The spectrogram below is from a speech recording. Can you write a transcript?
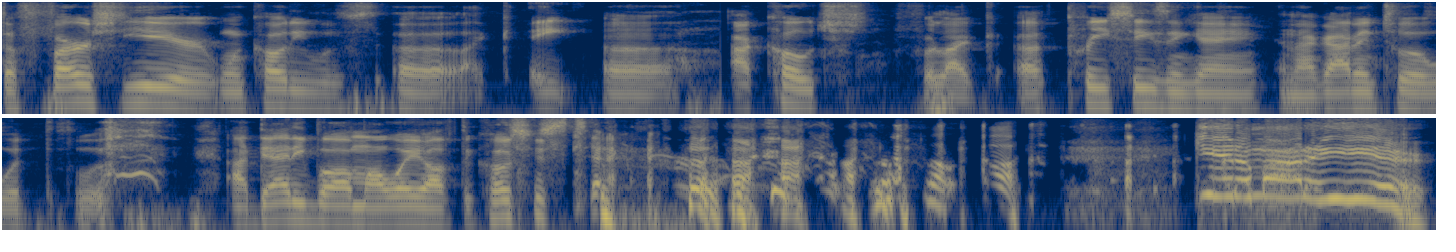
the first year when Cody was uh like eight, uh, I coached for like a preseason game, and I got into it with, with I daddy balled my way off the coaching staff. Get him out of here.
